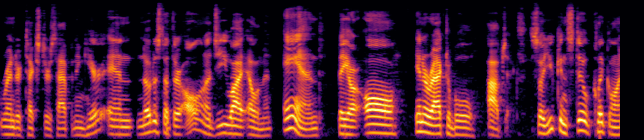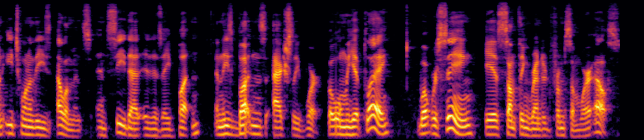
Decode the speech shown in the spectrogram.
render textures happening here and notice that they're all on a GUI element and they are all interactable objects. So you can still click on each one of these elements and see that it is a button and these buttons actually work. But when we hit play, what we're seeing is something rendered from somewhere else.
